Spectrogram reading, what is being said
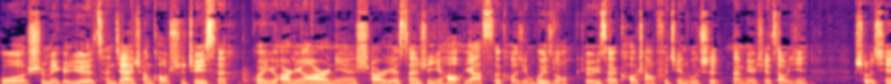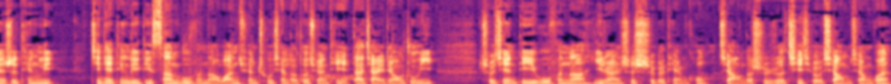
我是每个月参加一场考试，Jason。关于二零二二年十二月三十一号雅思考情汇总，由于在考场附近录制，难免有些噪音。首先是听力，今天听力第三部分呢，完全出现了多选题，大家一定要注意。首先第一部分呢，依然是十个填空，讲的是热气球项目相关。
